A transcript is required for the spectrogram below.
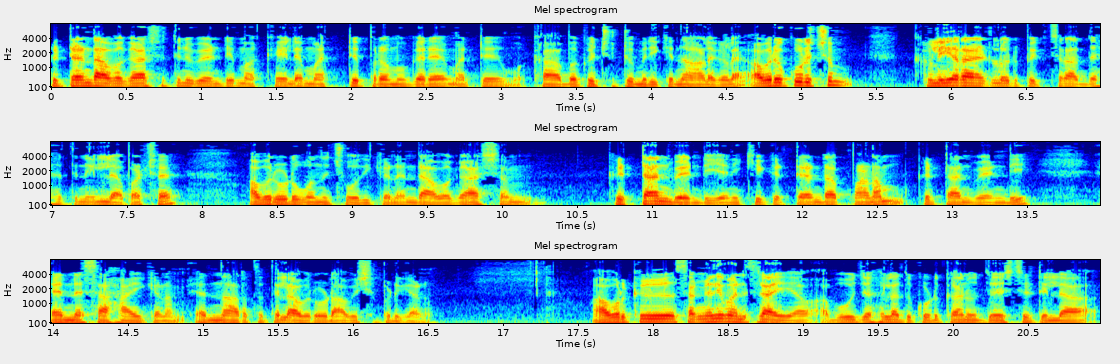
കിട്ടേണ്ട അവകാശത്തിനു വേണ്ടി മക്കയിലെ മറ്റ് പ്രമുഖരെ മറ്റ് കാബക്ക് ചുറ്റുമിരിക്കുന്ന ആളുകളെ അവരെക്കുറിച്ചും ക്ലിയർ ആയിട്ടുള്ള ഒരു പിക്ചർ അദ്ദേഹത്തിന് ഇല്ല. പക്ഷെ അവരോട് വന്ന് ചോദിക്കണം എന്റെ അവകാശം കിട്ടാൻ വേണ്ടി എനിക്ക് കിട്ടേണ്ട പണം കിട്ടാൻ വേണ്ടി എന്നെ സഹായിക്കണം എന്ന അർത്ഥത്തിൽ അവരോട് ആവശ്യപ്പെടുകയാണ്. അവർക്ക് സംഗതി മനസ്സിലായി. അബൂജഹൽ അത് കൊടുക്കാൻ ഉദ്ദേശിച്ചിട്ടില്ല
